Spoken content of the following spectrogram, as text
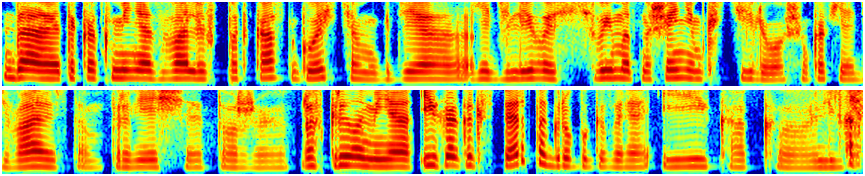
Да, это как меня звали в подкаст гостем, где я делилась своим отношением к стилю. В общем, как я одеваюсь, там, про вещи тоже раскрыла меня и как эксперта, грубо говоря, и как э, личность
